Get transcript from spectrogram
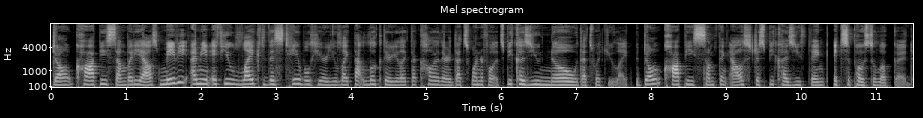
Don't copy somebody else. Maybe, I mean, if you liked this table here, you like that look there, you like that color there, that's wonderful. It's because you know that's what you like. But don't copy something else just because you think it's supposed to look good.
